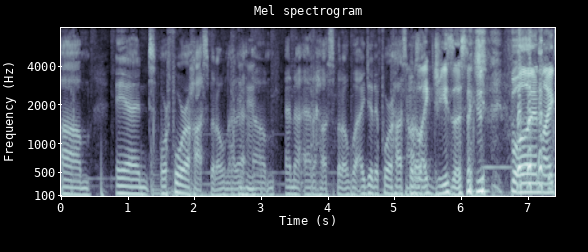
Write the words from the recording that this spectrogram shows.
Um, and or for a hospital, not at um, and not at a hospital, but I did it for a Mm-hmm. I was like, Jesus, they just full in like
